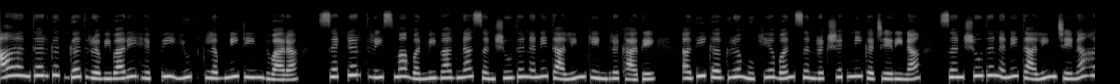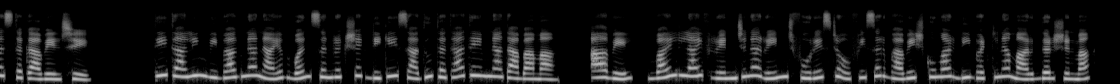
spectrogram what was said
આ અંતર્ગત ગત રવિવારે હેપ્પી યુથ ક્લબની ટીમ દ્વારા સેક્ટર ત્રીસમાં વન વિભાગના સંશોધન અને તાલીમ કેન્દ્ર ખાતે અધિક અગ્ર મુખ્ય વન સંરક્ષકની કચેરીના સંશોધન અને તાલીમ જેના હસ્તક આવેલ છે. તે તાલીમ વિભાગના નાયબ વન સંરક્ષક ડીકે સાધુ તથા તેમના તાબામાં આવેલ વાઇલ્ડ લાઇફ રેન્જના range forest officer Bhaveshkumar D ભટ્ટના માર્ગદર્શનમાં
